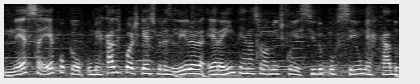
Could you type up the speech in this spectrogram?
Nessa época, o mercado de podcast brasileiro era, era internacionalmente conhecido por ser um mercado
